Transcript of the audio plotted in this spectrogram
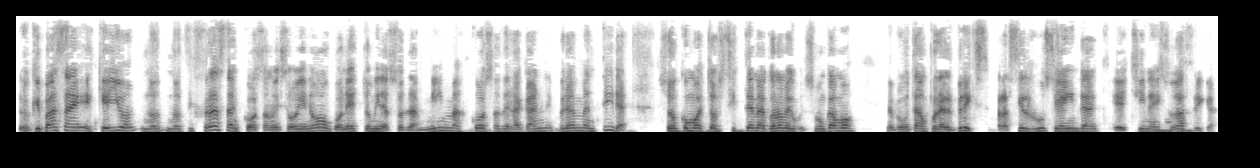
Lo que pasa es que ellos nos, disfrazan cosas, nos dicen, oye, no, con esto, mira, son las mismas cosas de la carne, pero es mentira. Son como estos sistemas económicos, supongamos, me preguntaban por el BRICS, Brasil, Rusia, India, eh, China y Sudáfrica,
